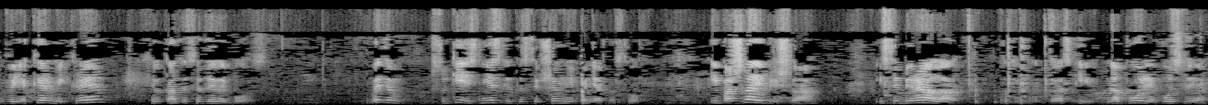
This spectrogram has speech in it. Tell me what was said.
Ваякер микре хилката саде бос. В этом суке есть несколько совершенно непонятных слов. И пошла и пришла, и собирала колоски на поле после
